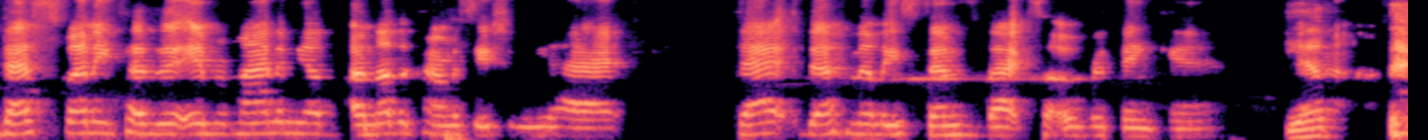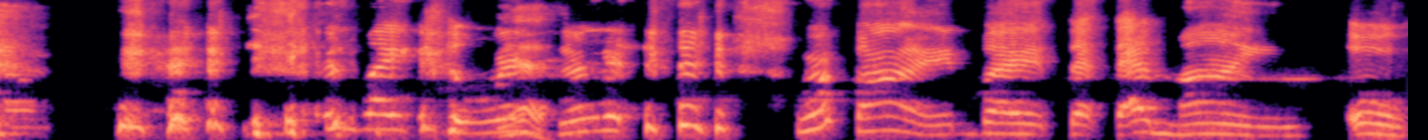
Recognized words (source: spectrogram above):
that's funny because it, it, reminded me of another conversation we had. That definitely stems back to overthinking. Yep. Um, it's like we're yeah. good, we're fine, but that that mind oh,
